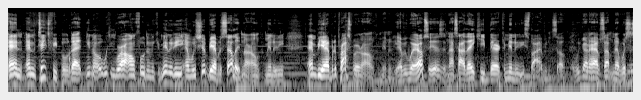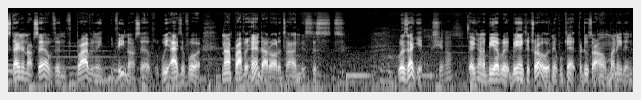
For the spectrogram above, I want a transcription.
And and to teach people that you know we can grow our own food in the community, and we should be able to sell it in our own community, and be able to prosper in our own community. Everywhere else is, and that's how they keep their communities thriving. So we got to have something that we're sustaining ourselves and thriving and feeding ourselves. If we asking for a nonprofit handout all the time, it's just it's, what does that get us? You know, they're gonna be able to be in control, and if we can't produce our own money, then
